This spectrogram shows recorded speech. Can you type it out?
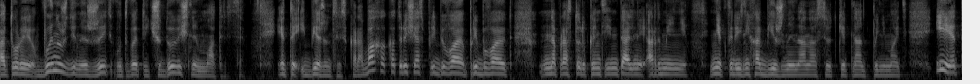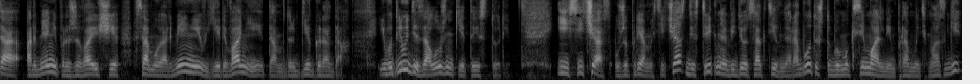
которые вынуждены жить вот в этой чудовищной матрице. Это и беженцы из Карабаха, которые сейчас прибывают, прибывают на просторы континентальной Армении. Некоторые из них обиженные на нас, все-таки это надо понимать. И это армяне, проживающие в самой Армении, в Ереване и там в других городах. И вот люди заложники этой истории. И сейчас, уже прямо сейчас, действительно ведется активная работа, чтобы максимально им промыть мозги,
